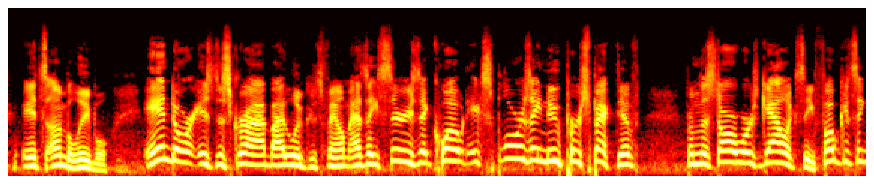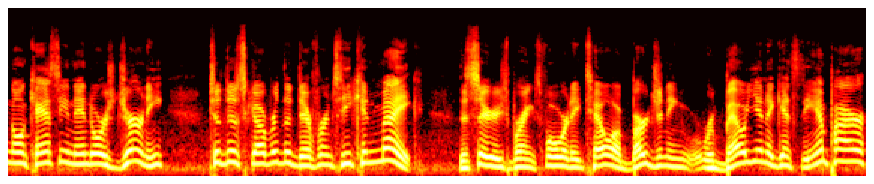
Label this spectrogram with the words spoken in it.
it's unbelievable. Andor is described by Lucasfilm as a series that quote explores a new perspective from the Star Wars galaxy, focusing on Cassian Andor's journey to discover the difference he can make. The series brings forward a tale of burgeoning rebellion against the Empire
